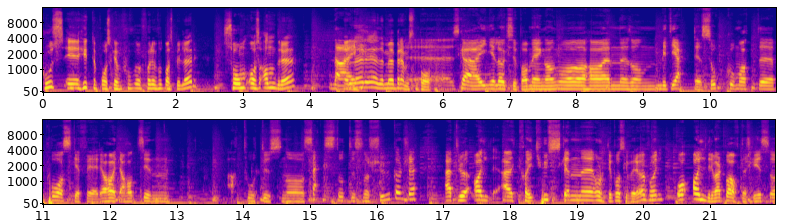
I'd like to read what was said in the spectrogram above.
Hvordan er hyttepåske for en fotballspiller? Som oss andre, Nei. eller er det med bremsen på? Skal jeg inn i løksuppa med en gang og ha en sånn mitt hjertesukk om at påskeferie har ikke jeg hatt siden 2006-2007, kanskje? Jeg aldri, Jeg kan ikke huske en eh, ordentlig påskeferie, i hvert fall. Og aldri vært på afterski, så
